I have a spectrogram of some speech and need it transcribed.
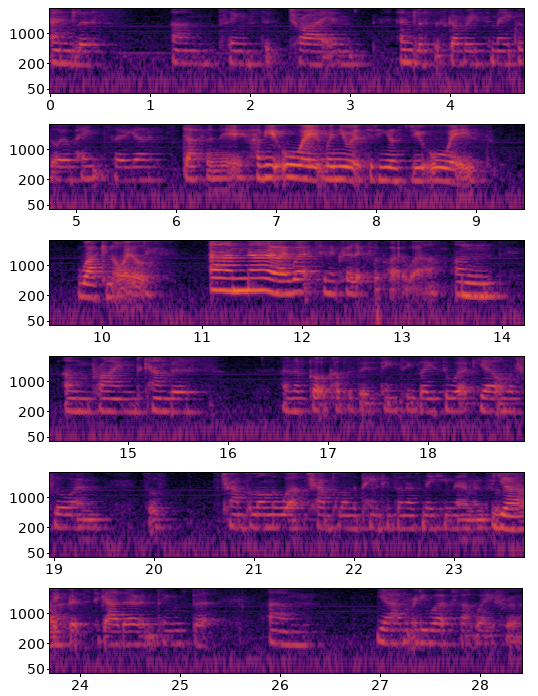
endless um, things to try and endless discoveries to make with oil paint. So yeah, Definitely. Have you always, when you were at City and Guilds, did you always work in oil? Um, no, I worked in acrylic for quite a while on Mm. um, primed canvas, and I've got a couple of those paintings. I used to work yeah on the floor and sort of trample on the work, trample on the paintings when I was making them, and sort Yeah. of stick bits together and things. But um, yeah, I haven't really worked that way for a,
